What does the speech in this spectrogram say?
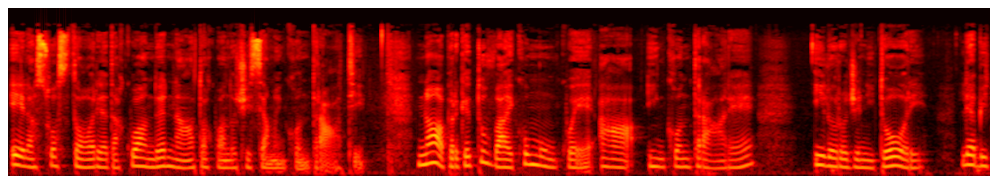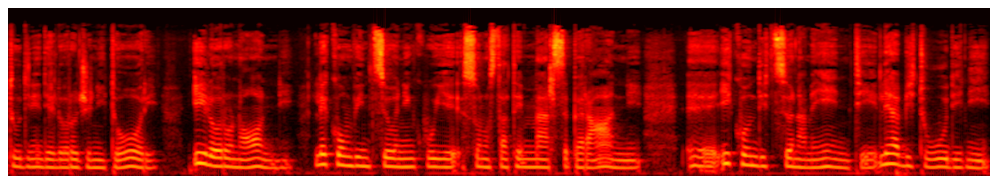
e la sua storia da quando è nato a quando ci siamo incontrati. No, perché tu vai comunque a incontrare i loro genitori, le abitudini dei loro genitori, i loro nonni, le convinzioni in cui sono state immerse per anni, eh, i condizionamenti, le abitudini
